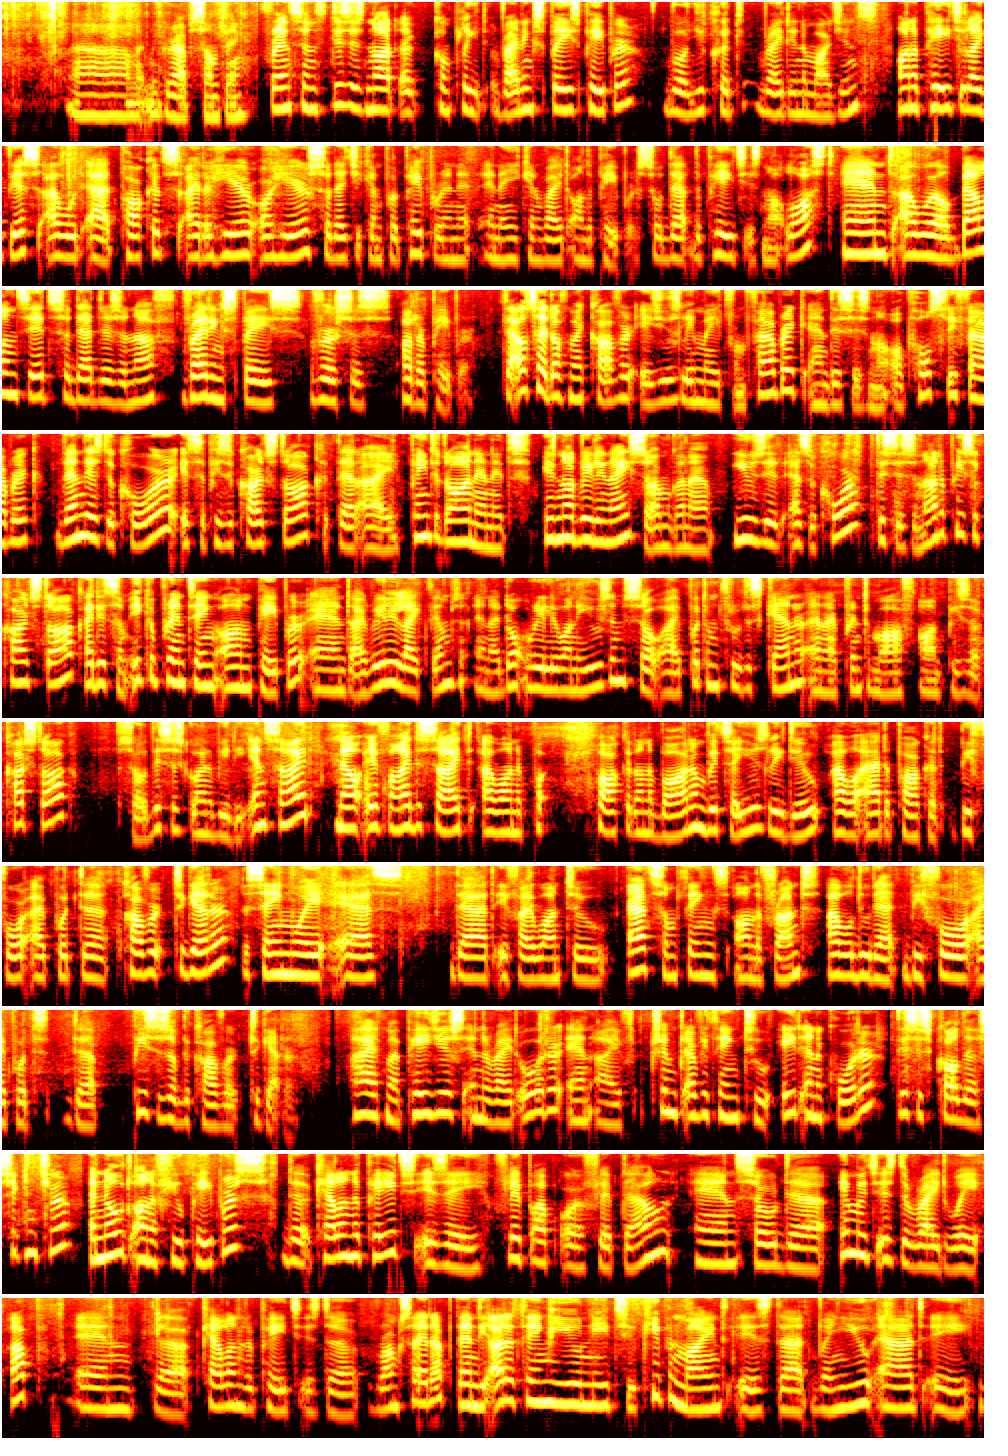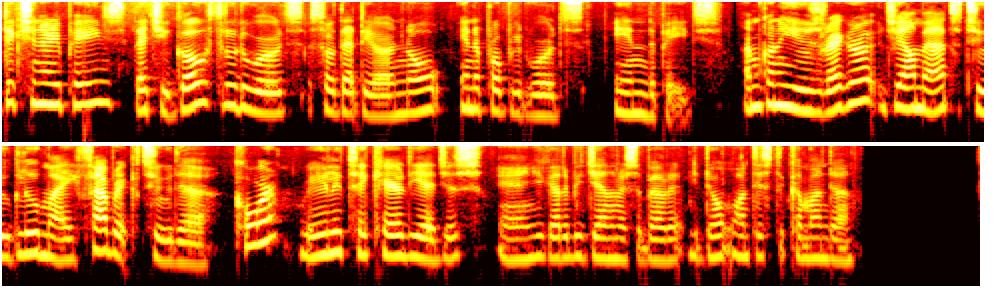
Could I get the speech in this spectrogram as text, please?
uh, let me grab something. For instance, this is not a complete writing space paper. Well, you could write in the margins. On a page like this, I would add pockets either here or here so that you can put paper in it and then you can write on the paper so that the page is not lost. And I will balance it so that there's enough writing space versus other paper. The outside of my cover is usually made from fabric and this is an upholstery fabric. Then there's the core. It's a piece of cardstock that I painted on and it is not really nice so I'm gonna use it as a core. This is another piece of cardstock. I did some eco printing on paper and I really like them and I don't really want to use them so I put them through the scanner and I print them off on piece of cardstock. So this is going to be the inside. Now if I decide I want to put pocket on the bottom, which I usually do, I will add a pocket before I put the cover together. The same way as that if I want to add some things on the front, I will do that before I put the pieces of the cover together. I have my pages in the right order and I've trimmed everything to 8 and a quarter. This is called a signature. A note on a few papers. The calendar page is a flip up or a flip down and so the image is the right way up and the calendar page is the wrong side up. Then the other thing you need to keep in mind is that when you add a dictionary page that you go through the words so that there are no inappropriate words in the page. I'm going to use regular gel matte to glue my fabric to the core. Really take care of the edges and you got to be generous about it. You don't want this to come undone.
